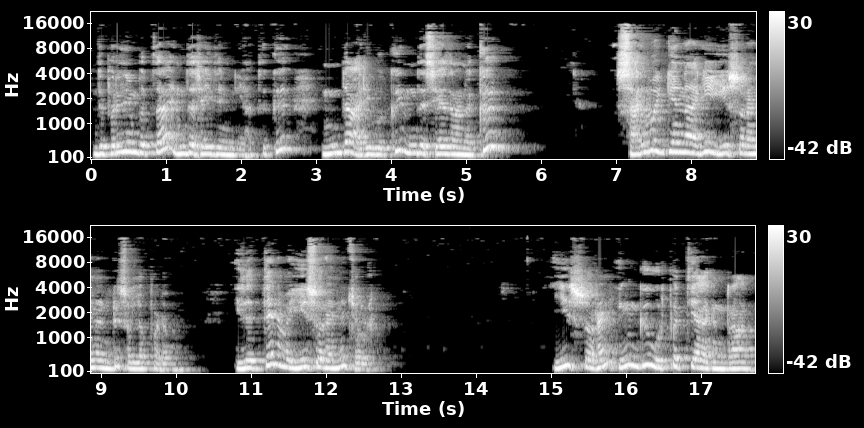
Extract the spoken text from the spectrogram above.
இந்த பிரதிபிம்பத்தை இந்த சைதன்யத்துக்கு இந்த அறிவுக்கு இந்த சேதனனுக்கு சர்வஜனாகி ஈஸ்வரன் என்று சொல்லப்படும். இதைத்தான் நம்ம ஈஸ்வரன் சொல்றோம். ஈஸ்வரன் இங்கு உற்பத்தி ஆகின்றான்.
